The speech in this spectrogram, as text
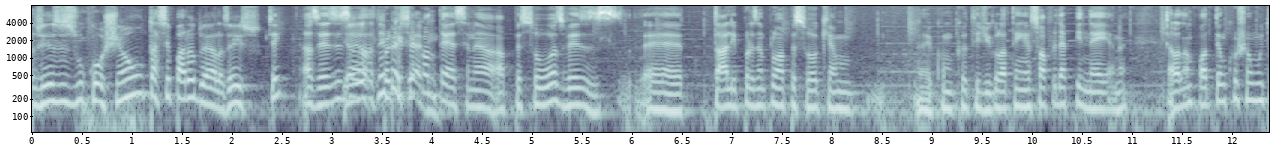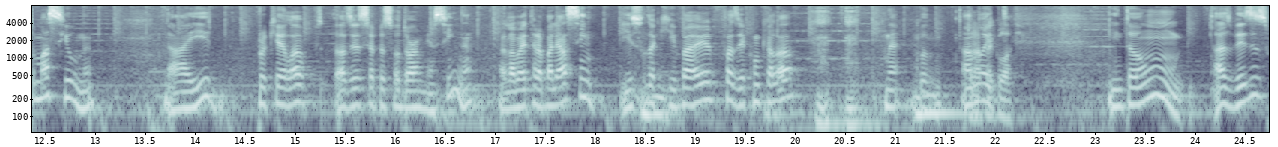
às vezes o colchão está separando elas, é isso? Sim, às vezes. É, porque que acontece, né? A pessoa às vezes é, tá ali, por exemplo, uma pessoa que é, é como que eu te digo, ela tem sofre de apneia, né? Ela não pode ter um colchão muito macio, né? Aí, porque ela, às vezes, se a pessoa dorme assim, né? Ela vai trabalhar assim. Isso uhum. daqui vai fazer com que ela, né? Uhum. À noite. Então, às vezes,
